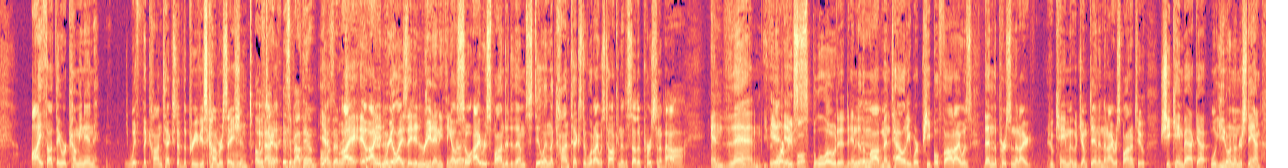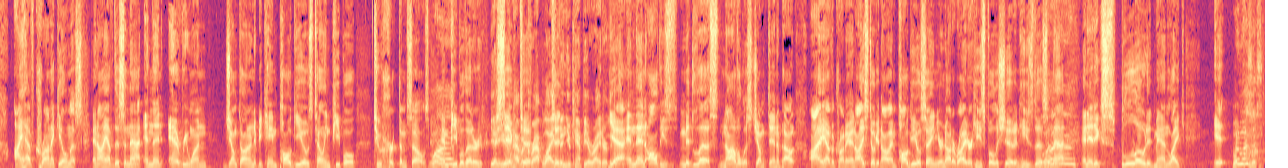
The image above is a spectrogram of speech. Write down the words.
i thought they were coming in with the context of the previous conversation mm-hmm. Oh, I it's, found out- it's about them. yeah, sudden, right? I, I didn't realize they didn't read anything else. Right. So I responded to them still in the context of what I was talking to this other person about. Ah. And mm. then Even it more people. exploded into the mob mentality where people thought I was then the person that I who came who jumped in and then I responded to she came back at well you don't understand I have chronic illness and I have this and that mm. and then everyone jumped on and it became Paul Guyot's telling people to hurt themselves What? and people that are Yeah, you sick don't have to- a crap life, to- then you can't be a writer. yeah, and then all these midlist novelists jumped in about I have a chronic and I still get novel. And Paul Guyot saying you're not a writer, he's full of shit and he's this and that, and it exploded, man. Like it when was this?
